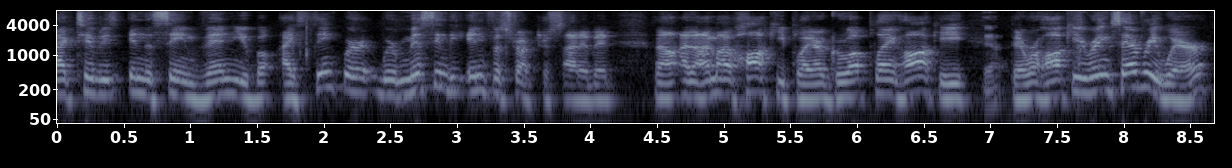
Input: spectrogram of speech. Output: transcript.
activities in the same venue, but I think we're we're missing the infrastructure side of it. Now, and I'm a hockey player. Grew up playing hockey. Yeah. There were hockey rinks everywhere.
